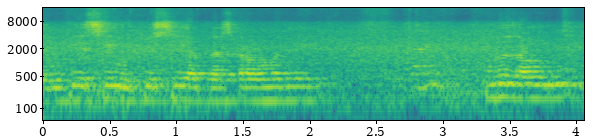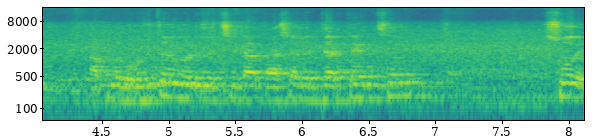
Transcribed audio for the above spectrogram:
M P S C U P S C अभ्यासक्रमामध्ये पुढे जाऊन आपलं भवितव्य घडवू इच्छितात अशा विद्यार्थ्यांचं सोय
